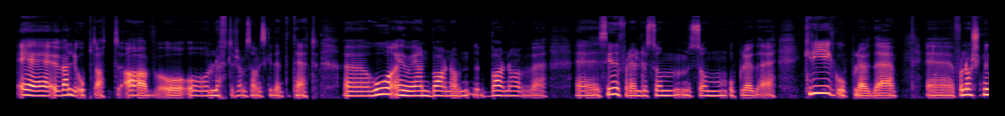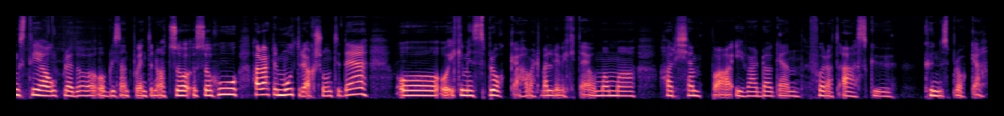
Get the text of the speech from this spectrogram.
er, veldig opptatt av å, å løfte frem samisk identitet. Uh, hun er jo gjerne barn av, barn av uh, sine foreldre som, som, opplevde krig, opplevde uh, fornorskningstida, opplevde å, å, bli sendt på internat. Så, så, hun har vært en motreaksjon til det, og, og, ikke minst språket har vært veldig viktig. Og mamma har kjempa i hverdagen for at jeg skulle kunne språket.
